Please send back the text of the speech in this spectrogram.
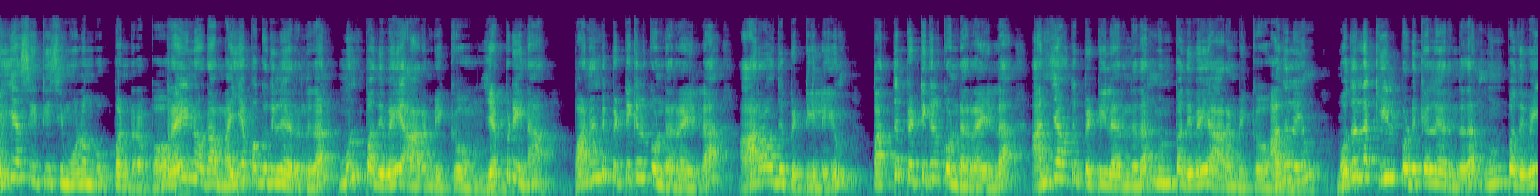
ஐஆர்சிடிசி மூலம் புக் பண்றப்போ ட்ரெயினோட மையப்பகுதியில இருந்து தான் முன்பதிவை ஆரம்பிக்கும். எப்படின்னா பன்னெண்டு பெட்டிகள் கொண்ட ரயில்ல ஆறாவது பெட்டியிலையும் பத்து பெட்டிகள் கொண்ட ரயில்ல அஞ்சாவது பெட்டியில இருந்து தான் முன்பதிவை ஆரம்பிக்கும். அதுலயும் முதல்ல கீழ்ப்படுக்கையில இருந்து தான் முன்பதிவை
